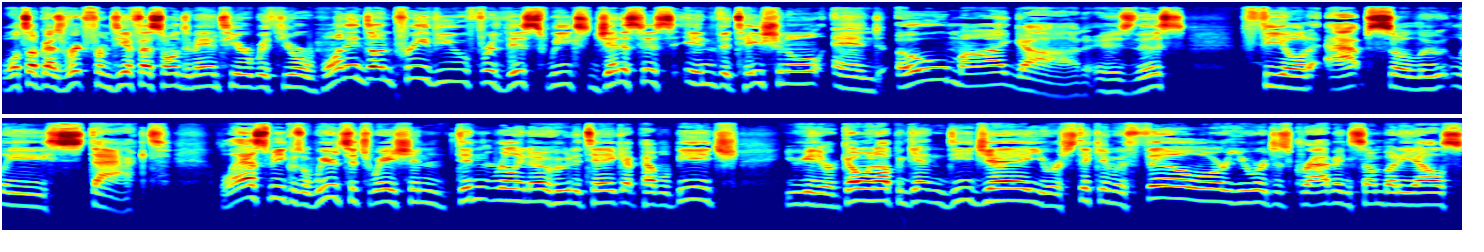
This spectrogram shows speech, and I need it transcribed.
What's up, guys? Rick from DFS On Demand here with your one and done preview for this week's Genesis Invitational. And oh my God, is this field absolutely stacked? Last week was a weird situation. Didn't really know who to take at Pebble Beach. You were either going up and getting DJ, you were sticking with Phil, or you were just grabbing somebody else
